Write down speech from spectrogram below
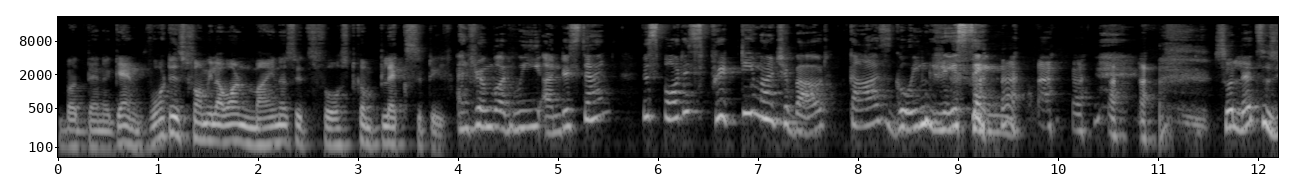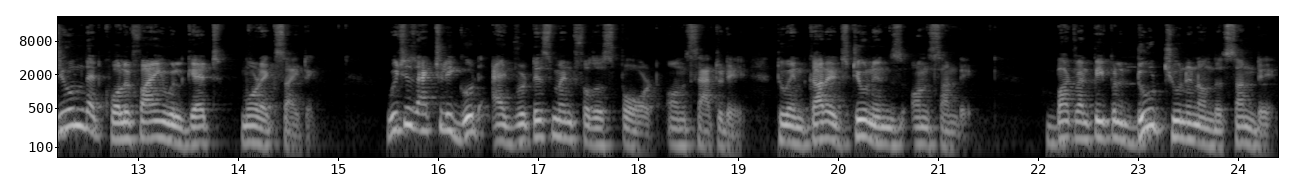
But then again, what is Formula One minus its forced complexity? and from what we understand, the sport is pretty much about cars going racing. so let's assume that qualifying will get more exciting, which is actually good advertisement for the sport on Saturday to encourage tune ins on Sunday. But when people do tune in on the Sunday,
